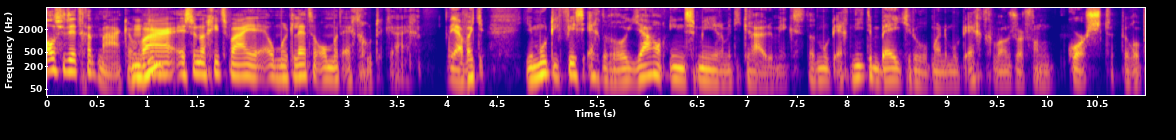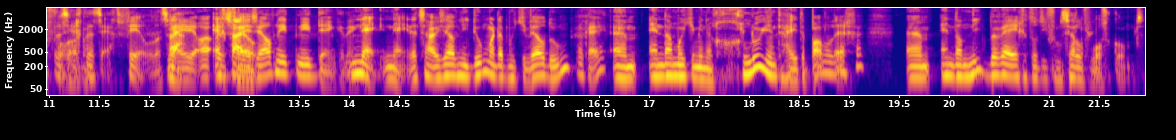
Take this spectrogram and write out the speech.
als je dit gaat maken, Mhm. waar is er nog iets waar je op moet letten om het echt goed te krijgen? Ja, wat je, je moet die vis echt royaal insmeren met die kruidenmix. Dat moet echt niet een beetje erop, maar er moet echt gewoon een soort van korst erop Dat is echt, dat is echt veel. Dat zou, Ja, je, dat echt zou je zelf niet, niet denken, denk. Nee, nee, dat zou je zelf niet doen, maar dat moet je wel doen. Oké. Ehm, en dan moet je hem in een gloeiend hete pan leggen. Ehm, en dan niet bewegen tot hij vanzelf loskomt.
